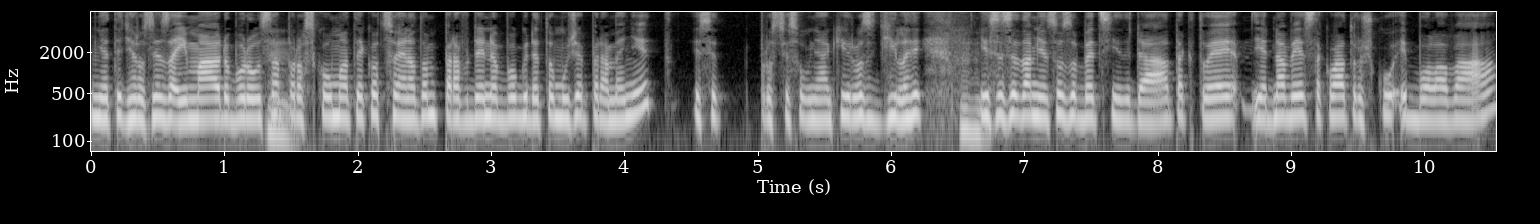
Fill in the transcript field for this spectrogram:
mě teď hrozně zajímá do budoucna hmm. proskoumat, jako co je na tom pravdy nebo kde to může pramenit, jestli prostě jsou nějaký rozdíly, hmm. jestli se tam něco zobecnit dá, tak to je jedna věc taková trošku i bolavá,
